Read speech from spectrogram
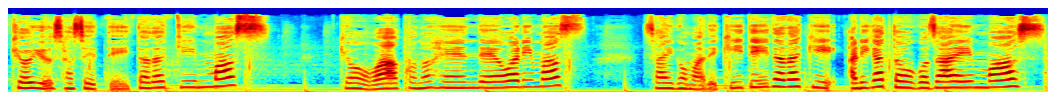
共有させていただきます今日はこの辺で終わります最後まで聞いていただきありがとうございます。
